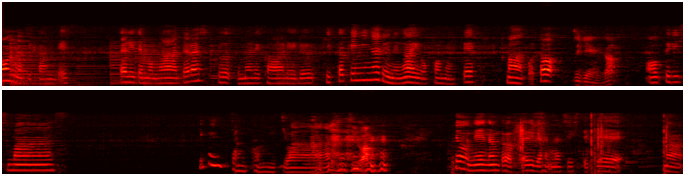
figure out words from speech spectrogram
のン誰でもが新しく生まれ変われるきっかけになる願いを込めてマーコと次元が。お送りします。次元ちゃんこんにちは。こんにちは。今日ねなんか2人で話しててまあ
